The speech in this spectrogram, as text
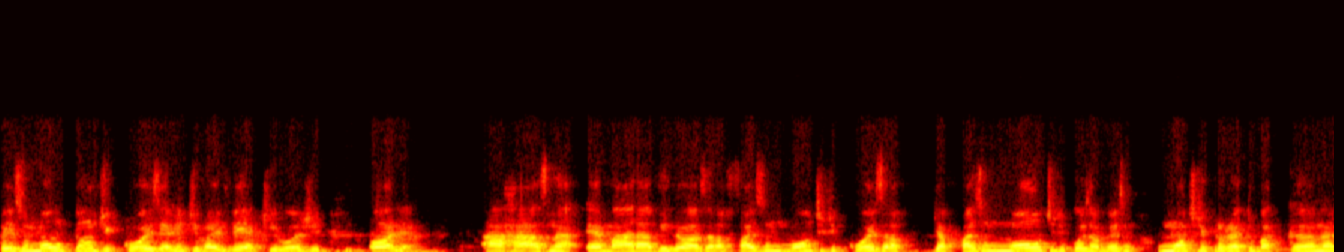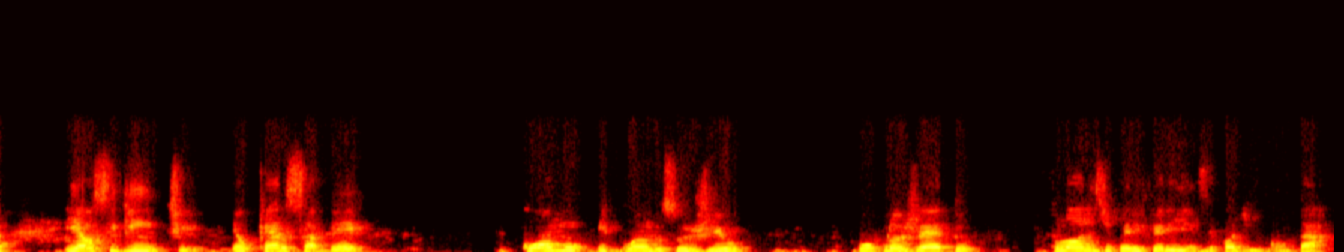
fez um montão de coisa e a gente vai ver aqui hoje. Olha, a Rasna é maravilhosa, ela faz um monte de coisa, ela já faz um monte de coisa mesmo, um monte de projeto bacana. E é o seguinte, eu quero saber como e quando surgiu o projeto Flores de Periferia. Você pode me contar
